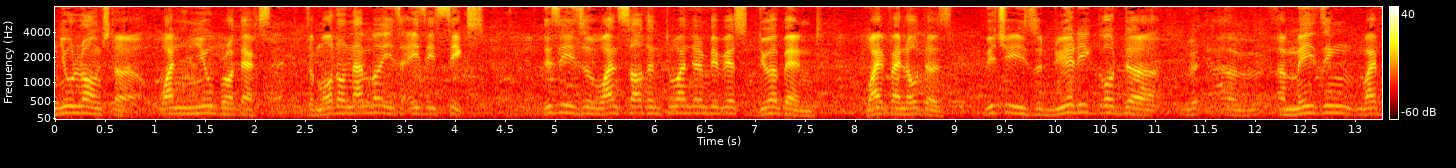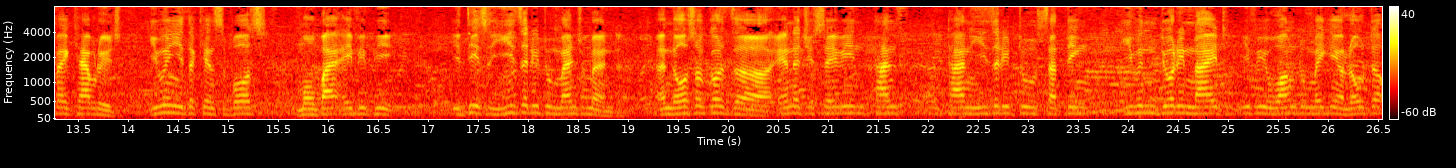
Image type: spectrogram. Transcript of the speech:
new launched uh, one new product. The model number is AC6. This is 1,200 Mbps dual band Wi-Fi routers, which is really got uh, amazing Wi-Fi coverage. Even it can support mobile app. It is easily to management and also got the uh, energy saving time, time easily to setting. Even during night, if you want to make a router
